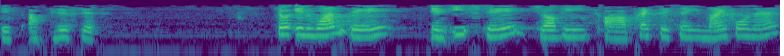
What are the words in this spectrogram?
is uplifted. So in one day, in each day, yogis are practicing mindfulness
